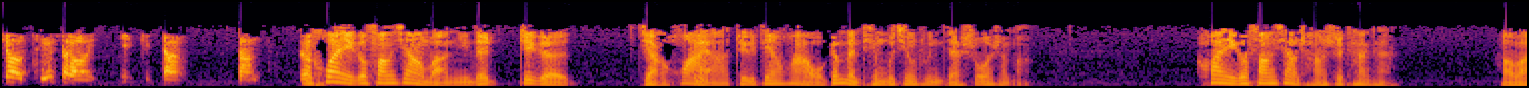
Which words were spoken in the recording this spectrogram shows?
叫从小一起长长。你换一个方向吧，你的这个。讲话呀，这个电话我根本听不清楚你在说什么。换一个方向尝试看看，好吧？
